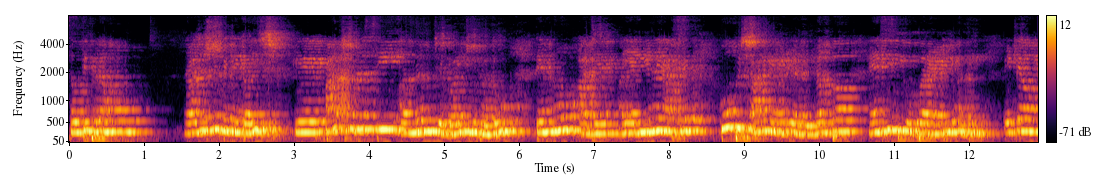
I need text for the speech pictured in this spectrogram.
સૌથી પહેલાં હું રાજેશ્રીબેનને કહીશ કે પાંચ વર્ષથી અંદરનું જે વય જૂથ હતું, તેમનું આજે અહીંયા નિર્ણય આપશે. ખૂબ સારી એન્ટ્રી હતી, લગભગ એસીથી ઉપર એન્ટ્રી હતી. એટલે અમે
